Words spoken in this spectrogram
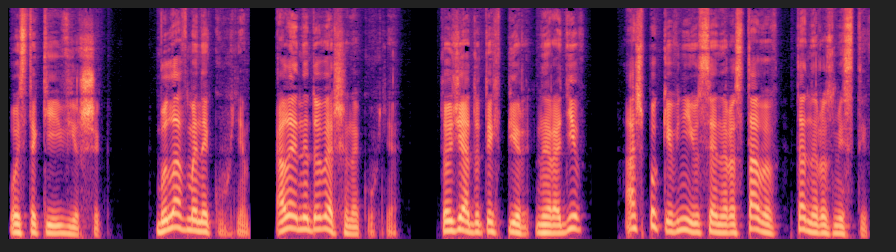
ось такий віршик. Була в мене кухня, але недовершена кухня. Тож я до тих пір не радів, аж поки в ній усе не розставив та не розмістив.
